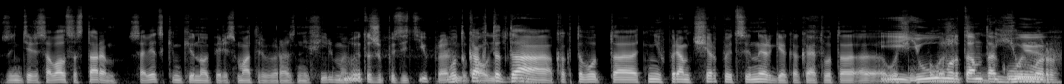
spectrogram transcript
заинтересовался старым советским кино, пересматриваю разные фильмы. Ну, это же позитив, правильно? вот как-то да, как-то вот от них прям черпается энергия какая-то вот а, а, И очень юмор там такой, Юмор.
